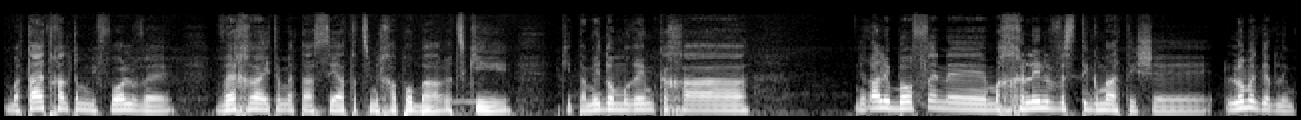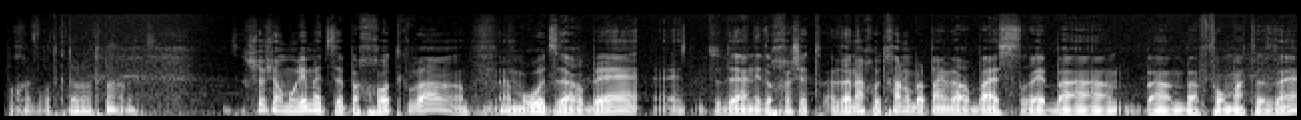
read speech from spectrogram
מתי התחלתם לפעול ו- ואיך ראיתם את תעשיית הצמיחה פה בארץ? כי, כי תמיד אומרים ככה, נראה לי באופן אה, מכליל וסטיגמטי, שלא מגדלים פה חברות גדולות בארץ. אני חושב שאומרים את זה פחות כבר, אמרו את זה הרבה, אה, אתה יודע, אני זוכר ש... אז אנחנו התחלנו ב-2014 בפורמט הזה, זה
